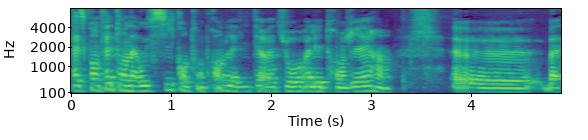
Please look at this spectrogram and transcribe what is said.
parce qu'en fait, on a aussi, quand on prend de la littérature orale étrangère, euh, bah,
